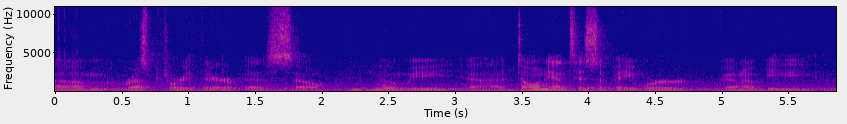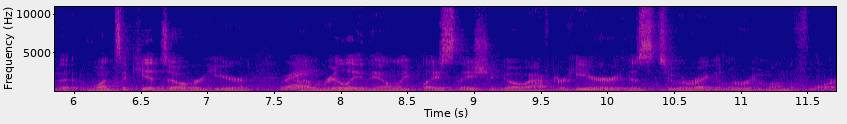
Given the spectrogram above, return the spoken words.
um, respiratory therapists. So um, we uh, don't anticipate we're going to be the once a kid's over here. Right. Um, really, the only place they should go after here is to a regular room on the floor.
